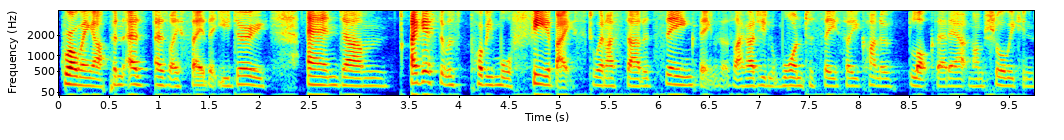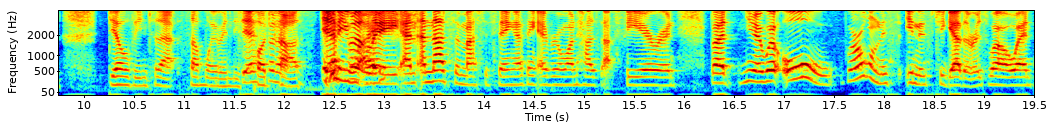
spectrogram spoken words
growing up and as as i say that you do and um I guess there was probably more fear based when I started seeing things. It's like I didn't want to see, so you kind of block that out. And I'm sure we can delve into that somewhere in this podcast. Definitely, Anyway, and and that's a massive thing. I think everyone has that fear, and but you know we're all we're all in this in this together as well. And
